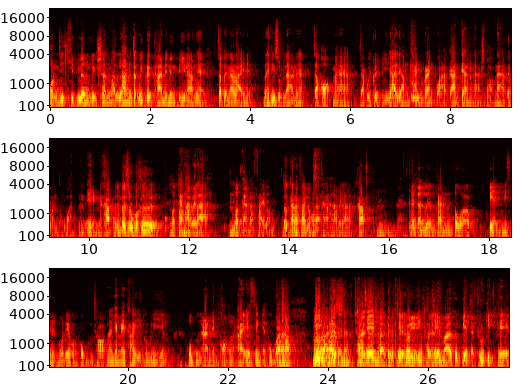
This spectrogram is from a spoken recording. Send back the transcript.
คนที่คิดเรื่อง vision ว่าหลังจากวิกฤตผ่านไปหนึ่งปีแล้วเนี่ยจะเป็นอะไรเนี่ยในที่สุดแล้วเนี่ยจะออกมาจากวิกฤตนี้ย่าอย่างแข็งแกร่งกว่าการแก้ปัญหาเฉพาะหน้าไปวันต่อวันนั่นเองนะครับเพราะฉะนั้นโดยสรุปก็คือลดต้กาอรงหาเวลาลดการดับไฟลงลดการดับไฟลงแล้วครับหาเวลาครับอืมแล้วแต่เรื่องการตัวเปลี่ยน business model อะผมชอบนะอย่างในไทยเองก็มีอย่างผมเพิ่งอ่านอย่างของ RS อย่างเงี้ยผมว่าครับดีมาก RS ๆเลยนะใช่ชัดเจนใช่แบบเป็นชัดเคเจนสกรณีที่ชัชัดดเจเจนนมากก็คือเปลี่ยนจากธุรกิจเพลง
